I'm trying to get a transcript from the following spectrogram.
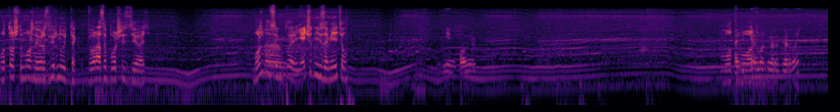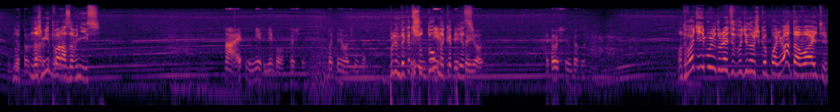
Вот то, что можно ее развернуть так в два раза больше сделать. Можно было в А. синглплеере? Я что-то не заметил. Я не помню. А Вот-вот. теперь можно развернуть? Ну, нажми два раза вниз. А, этого не, не было, точно. Понял, о чем ты. Блин, так это ж удобно, Нет, капец. Это очень удобно. А давайте не будем удовлетворять в одиночную компанию. А давайте.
